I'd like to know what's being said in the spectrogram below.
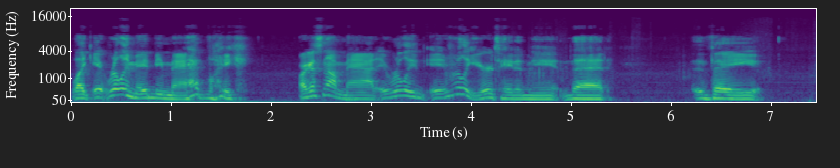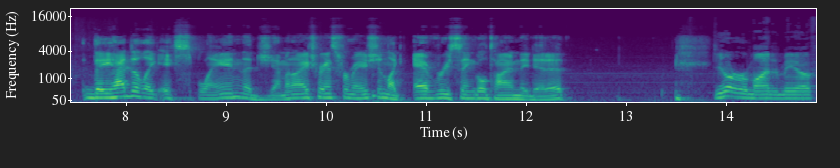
like it really made me mad. Like, I guess not mad. It really it really irritated me that they they had to like explain the Gemini transformation like every single time they did it. Do you know what it reminded me of?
